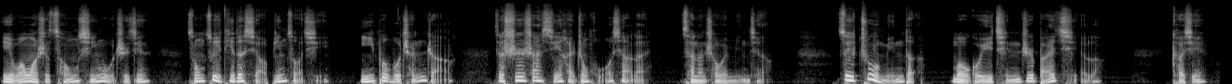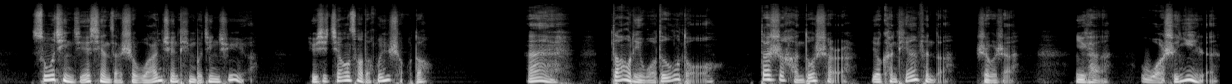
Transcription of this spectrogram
也往往是从行伍之间，从最低的小兵做起，一步步成长，在深山险海中活下来，才能成为名将。最著名的莫过于秦之白起了。可惜苏庆杰现在是完全听不进去啊，有些焦躁地挥手道：“哎，道理我都懂。”但是很多事儿要看天分的，是不是？你看，我是艺人，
